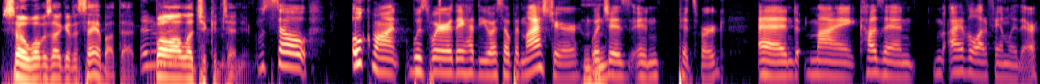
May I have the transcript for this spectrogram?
so what was I going to say about that? Well, I'll let you continue. So Oakmont was where they had the U.S. Open last year, Mm-hmm. which is in Pittsburgh, And my cousin, I have a lot of family there,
